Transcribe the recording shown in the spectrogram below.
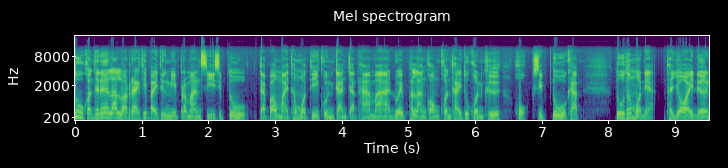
ตู้คอนเทนเนอร์ล้าหลอดแรกที่ไปถึงมีประมาณ 40 ตู้ แต่เป้าหมายทั้งหมดที่คุณการจัดหามาด้วยพลังของคนไทยทุกคนคือ 60 ตู้ครับ ตู้ทั้งหมดเนี่ยทยอยเดิน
